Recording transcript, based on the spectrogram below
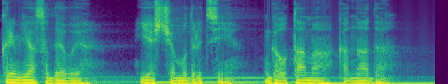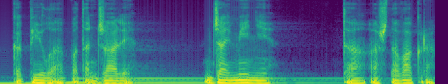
Крім В'ясадеви, є ще мудреці Гаутама, Канада, Капіла, Патанджалі, Джайміні та Аштавакра,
